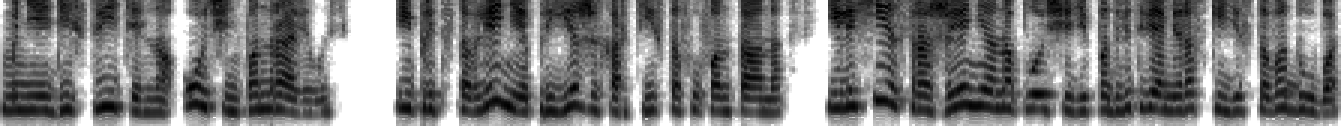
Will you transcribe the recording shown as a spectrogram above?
Мне действительно очень понравилось. И представление приезжих артистов у фонтана, и лихие сражения на площади под ветвями раскидистого дуба,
